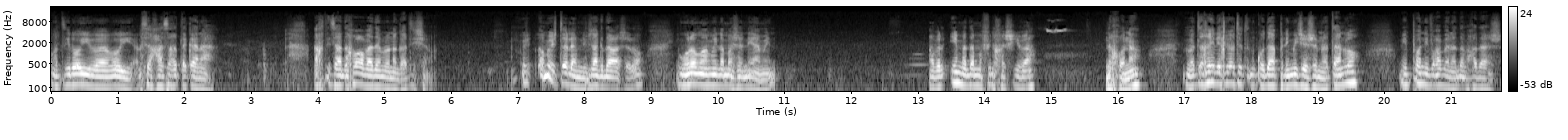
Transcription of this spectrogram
אמרתי לו, אוי ואבוי, על זה חסר תקנה. הלכתי צעד אחורה ועדיין לא נגעתי שם. לא משתלם זו הגדרה שלו. אם הוא לא מאמין, למה שאני אאמין? אבל אם אדם מפעיל חשיבה נכונה, ומתחיל לחיות את הנקודה הפנימית שהשם נתן לו, מפה נברא בן אדם חדש.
